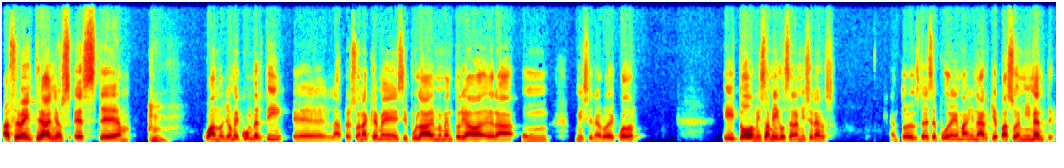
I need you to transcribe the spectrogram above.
Hace 20 años, este, cuando yo me convertí, eh, la persona que me discipulaba y me mentoreaba era un misionero de Ecuador. Y todos mis amigos eran misioneros. Entonces ustedes se pueden imaginar qué pasó en mi mente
